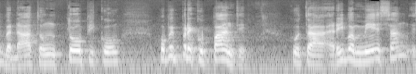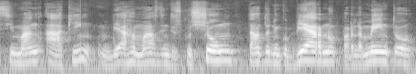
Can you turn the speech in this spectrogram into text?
verdade, um tópico muito preocupante. Que está arriba mesa, esse aqui, viaja mais em discussão, tanto no governo, parlamento,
